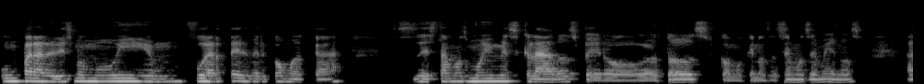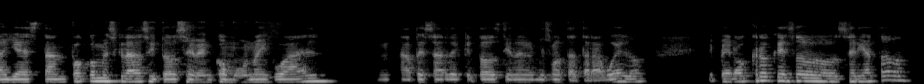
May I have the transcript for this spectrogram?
un paralelismo muy mm, fuerte el ver cómo acá estamos muy mezclados, pero todos como que nos hacemos de menos. Allá están poco mezclados y todos se ven como uno igual, a pesar de que todos tienen el mismo tatarabuelo. Pero creo que eso sería todo.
